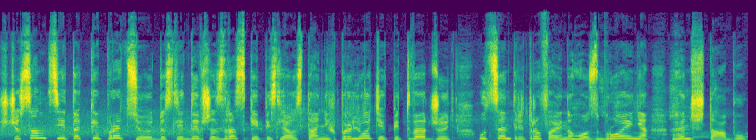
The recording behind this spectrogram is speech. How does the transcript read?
Що санкції таки працюють, дослідивши зразки після останніх прильотів, підтверджують у центрі трофейного озброєння генштабу.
